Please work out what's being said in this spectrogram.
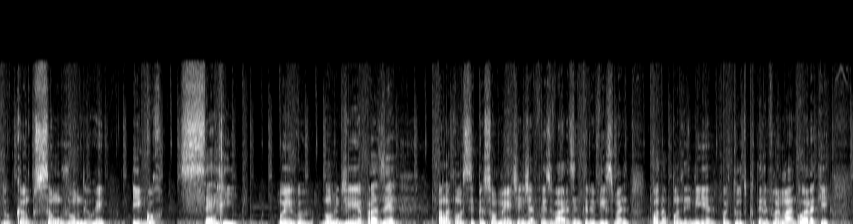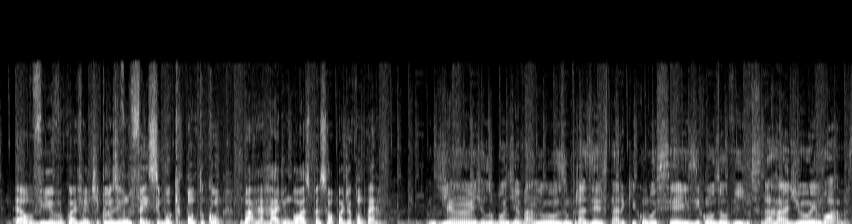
do campus São João del Rei, Igor Serri. Oi Igor, bom dia, prazer falar com você pessoalmente. A gente já fez várias entrevistas, mas por causa da pandemia foi tudo por telefone. Mas agora aqui é ao vivo com a gente, inclusive no facebook.com barra Rádio o pessoal pode acompanhar. Bom dia, Ângelo. Bom dia, Vanus. Um prazer estar aqui com vocês e com os ouvintes da Rádio Emboabas.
